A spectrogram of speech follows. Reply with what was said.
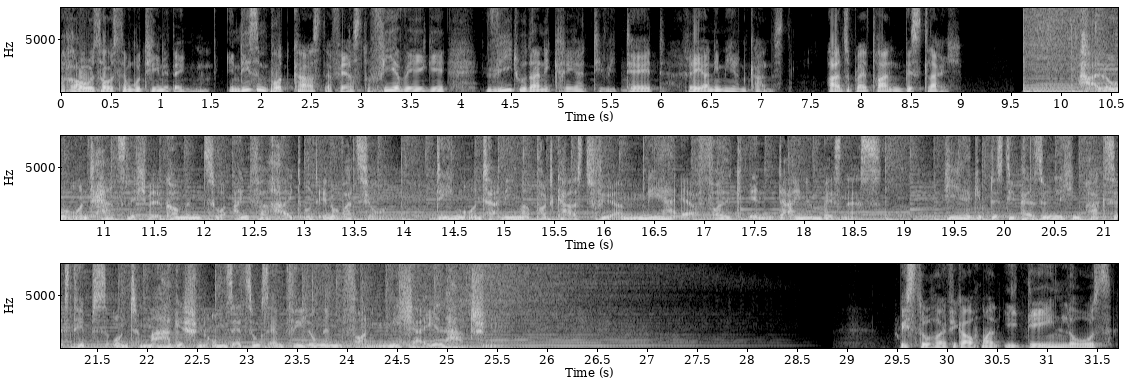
Raus aus dem Routinedenken. In diesem Podcast erfährst du vier Wege, wie du deine Kreativität reanimieren kannst. Also bleib dran, bis gleich. Hallo und herzlich willkommen zu Einfachheit und Innovation, dem Unternehmer-Podcast für mehr Erfolg in deinem Business. Hier gibt es die persönlichen Praxistipps und magischen Umsetzungsempfehlungen von Michael Hartschen. Bist du häufig auch mal ideenlos?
